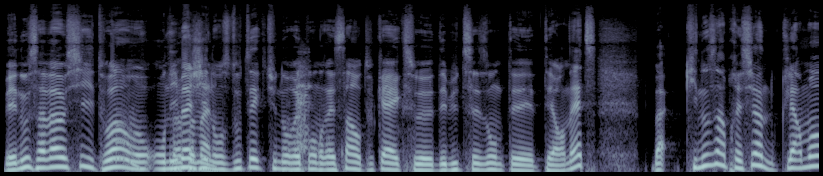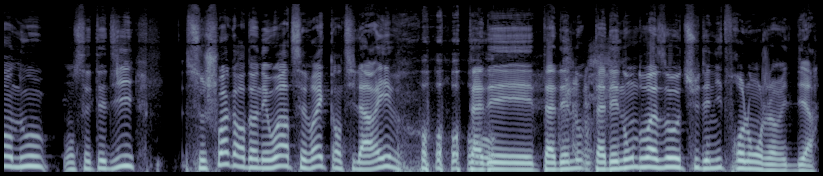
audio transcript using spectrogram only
Mais nous, ça va aussi. Toi, on, on imagine, on se doutait que tu nous répondrais ça, en tout cas avec ce début de saison de tes, tes Hornets. Bah, qui nous impressionne. Clairement, nous, on s'était dit. Ce choix Gordon Hayward, c'est vrai que quand il arrive, T'as des, t'as des, noms- t'as des noms d'oiseaux au-dessus des nids de frelons, j'ai envie de dire.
